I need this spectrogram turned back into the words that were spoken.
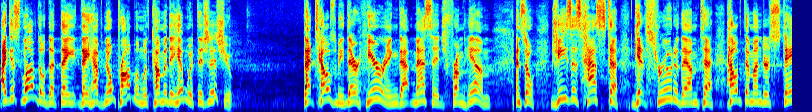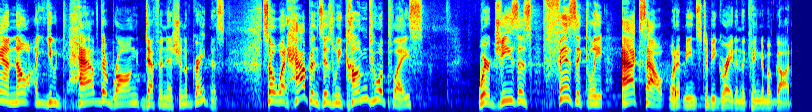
I just love, though, that they, they have no problem with coming to him with this issue. That tells me they're hearing that message from him. And so, Jesus has to get through to them to help them understand no, you have the wrong definition of greatness. So, what happens is we come to a place where Jesus physically acts out what it means to be great in the kingdom of God.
